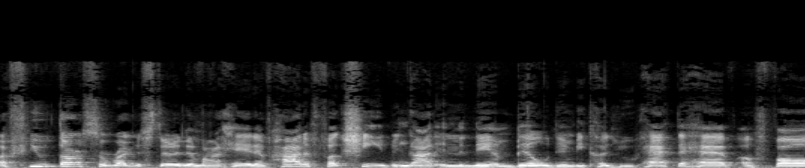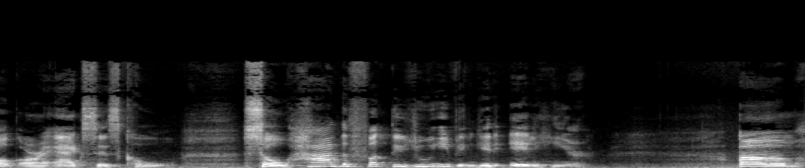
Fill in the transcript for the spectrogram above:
a few thoughts are registering in my head of how the fuck she even got in the damn building because you had to have a fob or an access code. So how the fuck did you even get in here? Um,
